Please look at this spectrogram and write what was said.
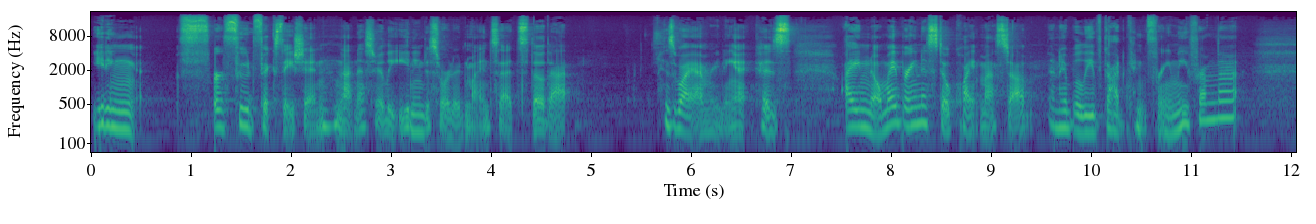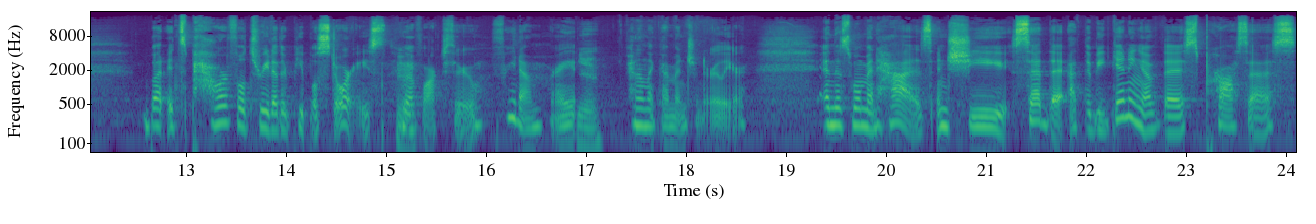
eating f- or food fixation not necessarily eating disordered mindsets though that is why i'm reading it because i know my brain is still quite messed up and i believe god can free me from that but it's powerful to read other people's stories who hmm. have walked through freedom right Yeah. kind of like i mentioned earlier And this woman has. And she said that at the beginning of this process,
